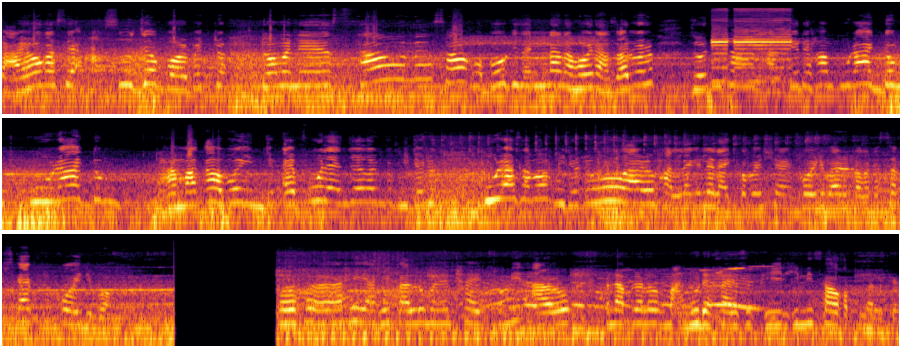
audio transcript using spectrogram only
গায়ক আছে আচুৰ্য বৰপেত্ৰ তো মানে চাওঁ নে চাওঁ হ'ব কিজানি না নহয় নাজানো আৰু যদি চাওঁ ভালকৈ দেখাম পূৰা একদম পূৰা একদম ধামাকা হ'ব এনজয় ফুল এনজয় কৰিম ভিডিঅ'টো পূৰা চাব ভিডিঅ'টো আৰু ভাল লাগিলে লাইক কমেণ্ট শ্বেয়াৰ কৰি দিব আৰু লগতে ছাবস্ক্ৰাইবটো কৰি দিব। সেই আহি পালোঁ মানে ঠাইখিনিত আৰু মানে আপোনালোকক মানুহ দেখাই আছোঁ ভিৰখিনি চাওক আপোনালোকে।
